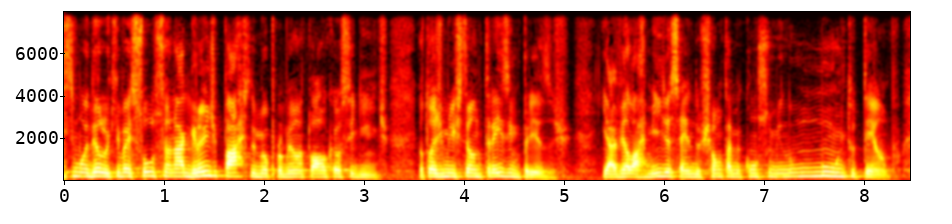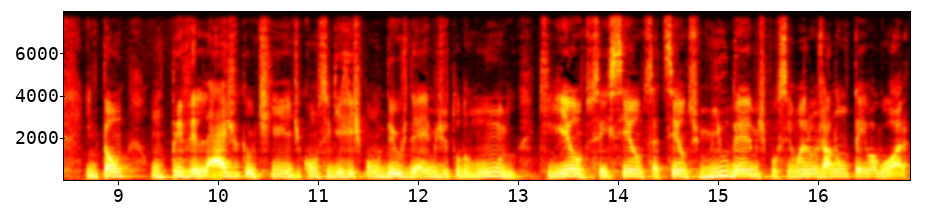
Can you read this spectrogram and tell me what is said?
esse modelo aqui vai solucionar grande parte do meu problema atual, que é o seguinte: eu estou administrando três empresas e a Velar Mídia saindo do chão está me consumindo muito tempo. Então, um privilégio que eu tinha de conseguir responder os DMs de todo mundo, 500, 600, 700, mil DMs por semana, eu já não tenho agora.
